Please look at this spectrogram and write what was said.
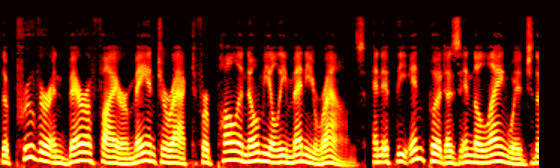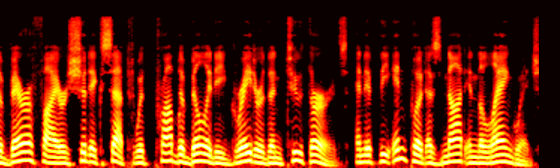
the prover and verifier may interact for polynomially many rounds, and if the input is in the language the verifier should accept with probability greater than two-thirds, and if the input is not in the language,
